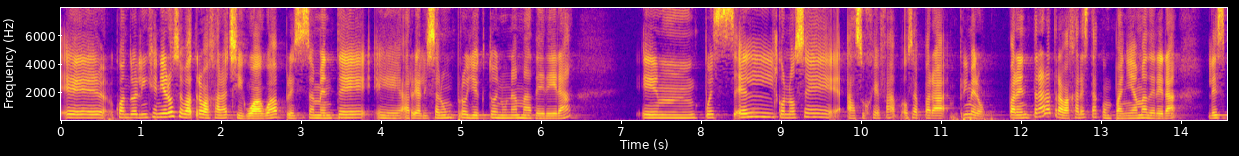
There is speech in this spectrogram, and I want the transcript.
eh, cuando el ingeniero se va a trabajar a Chihuahua, precisamente a realizar un proyecto en una maderera, em, pues él conoce a su jefa, o sea, para, primero, para entrar a trabajar a esta compañía maderera, les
